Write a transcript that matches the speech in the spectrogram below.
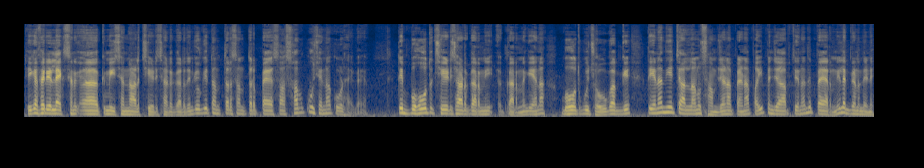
ਠੀਕ ਹੈ ਫਿਰ ਇਲੈਕਸ਼ਨ ਕਮਿਸ਼ਨ ਨਾਲ ਛੇੜਛਾੜ ਕਰਦੇ ਨੇ, ਕਿਉਂਕਿ ਤੰਤਰ ਸੰਤਰ ਪੈਸਾ ਸਭ ਕੁਝ ਇਹਨਾਂ ਕੋਲ ਹੈਗਾ ਆ। ਤੇ ਬਹੁਤ ਛੇੜਛਾੜ ਕਰਨੀ, ਕਰਨਗੇ, ਹਨਾ? ਬਹੁਤ ਕੁਝ ਹੋਊਗਾ ਅੱਗੇ, ਤੇ ਇਹਨਾਂ ਦੀਆਂ ਚਾਲਾਂ ਨੂੰ ਸਮਝਣਾ ਪੈਣਾ ਭਾਈ, ਪੰਜਾਬ 'ਚ ਇਹਨਾਂ ਦੇ ਪੈਰ ਨਹੀਂ ਲੱਗਣ ਦੇਣੇ।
